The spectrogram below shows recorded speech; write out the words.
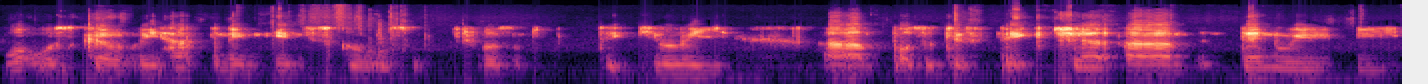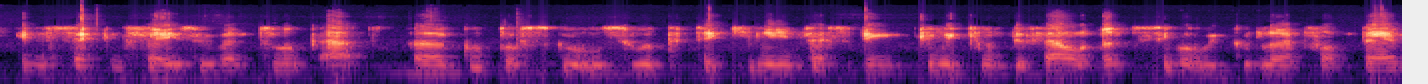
what was currently happening in schools, which wasn't particularly um, positive picture. Um, then we, in the second phase, we went to look at a group of schools who were particularly invested in curriculum development to see what we could learn from them.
